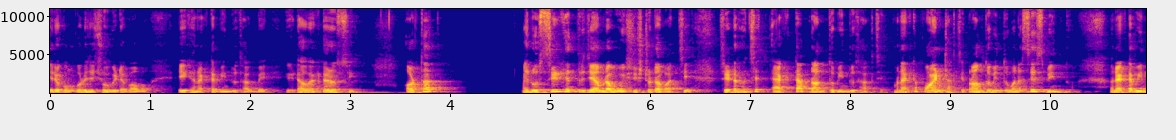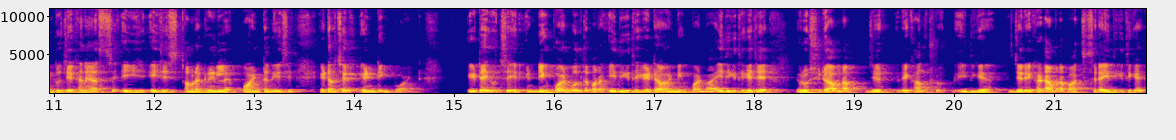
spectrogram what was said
এরকম করে যে ছবিটা পাবো, এখানে একটা বিন্দু থাকবে, এটাও একটা রশ্মি। অর্থাৎ রশ্মির ক্ষেত্রে যে আমরা বৈশিষ্ট্যটা পাচ্ছি, সেটা হচ্ছে একটা প্রান্তবিন্দু থাকছে। মানে একটা পয়েন্ট থাকছে। প্রান্তবিন্দু মানে শেষ বিন্দু। মানে একটা বিন্দু যেখানে আসছে, এই এই যে আমরা গ্রিন পয়েন্টটা দিয়েছি, এটা হচ্ছে এন্ডিং পয়েন্ট। এটাই হচ্ছে এন্ডিং পয়েন্ট বলতে পারো। এই দিক থেকে এটা এন্ডিং পয়েন্ট বা এই দিক থেকে যে রশ্মিটা আমরা, যে রেখাংশ, এইদিকে যে রেখাটা আমরা পাচ্ছি সেটা এই দিক থেকে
